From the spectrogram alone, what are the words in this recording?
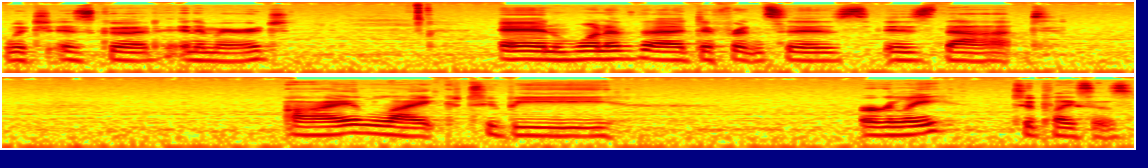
which is good in a marriage. And one of the differences is that I like to be early to places.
